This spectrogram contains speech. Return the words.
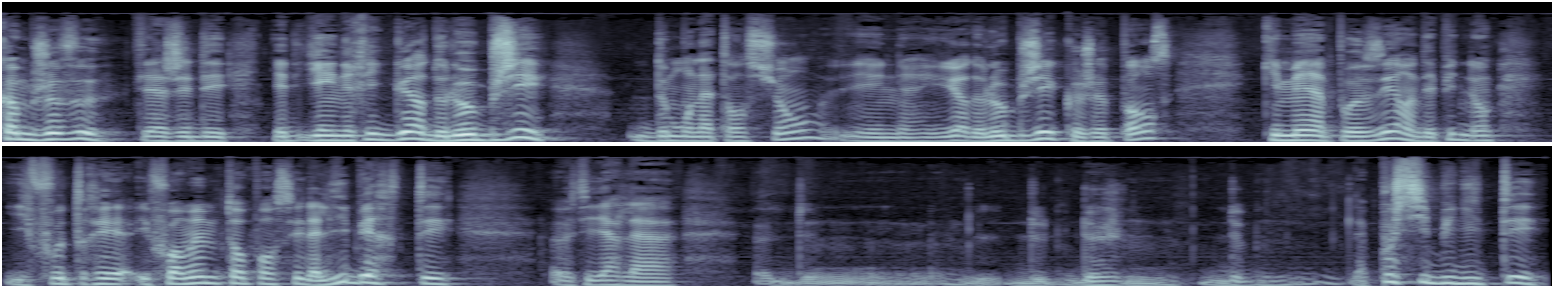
comme je veux. Il y, a une rigueur de l'objet de mon attention, a une rigueur de l'objet que je pense qui m'est imposée en dépit. Donc il, faudrait, il faut en même temps penser la liberté, euh, c'est-à-dire la, la possibilité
